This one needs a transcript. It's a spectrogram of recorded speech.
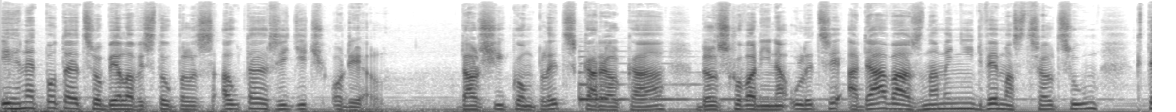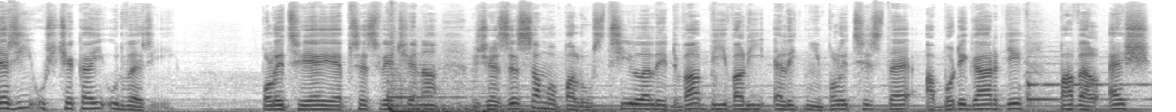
I hned poté, co Běla vystoupil z auta, řidič odjel. Další komplic, Karel K., byl schovaný na ulici a dává znamení dvěma střelcům, kteří už čekají u dveří. Policie je přesvědčena, že ze samopalů stříleli dva bývalí elitní policisté a bodyguardi Pavel Eš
